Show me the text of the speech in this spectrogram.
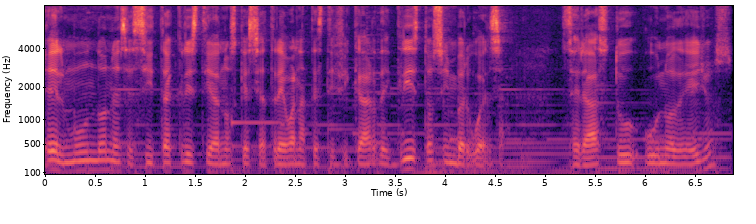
El mundo necesita cristianos que se atrevan a testificar de Cristo sin vergüenza. ¿Serás tú uno de ellos?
